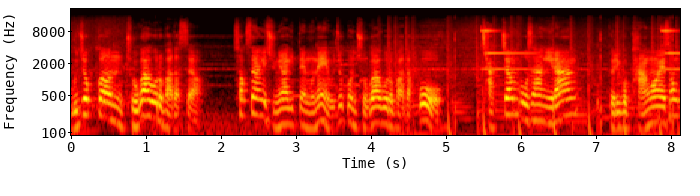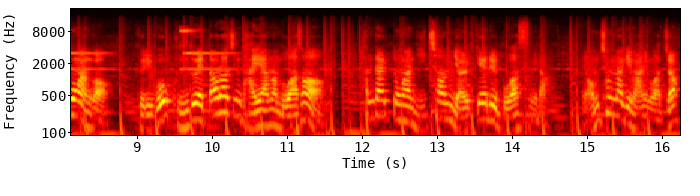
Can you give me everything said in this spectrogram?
무조건 조각으로 받았어요. 석상이 중요하기 때문에 무조건 조각으로 받았고 작전 보상이랑 그리고 방어에 성공한 거 그리고 군도에 떨어진 다이아만 모아서 한 달 동안 2,010개를 모았습니다. 네, 엄청나게 많이 모았죠?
